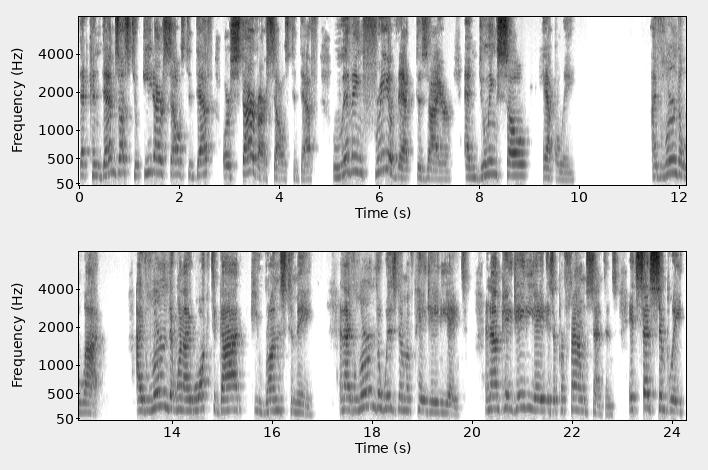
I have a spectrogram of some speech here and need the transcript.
that condemns us to eat ourselves to death or starve ourselves to death, living free of that desire and doing so happily. I've learned a lot. I've learned that when I walk to God, He runs to me. And I've learned the wisdom of page 88. And on page 88 is a profound sentence. It says simply,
